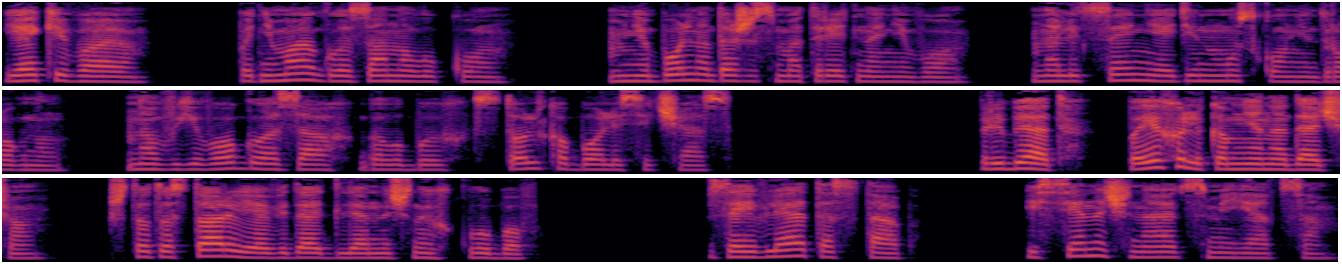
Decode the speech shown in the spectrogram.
Я киваю, поднимаю глаза на Луку. Мне больно даже смотреть на него. На лице ни один мускул не дрогнул, но в его глазах, голубых, столько боли сейчас. «Ребят, поехали ко мне на дачу. Что-то старое, видать, для ночных клубов», — заявляет Остап, и все начинают смеяться.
